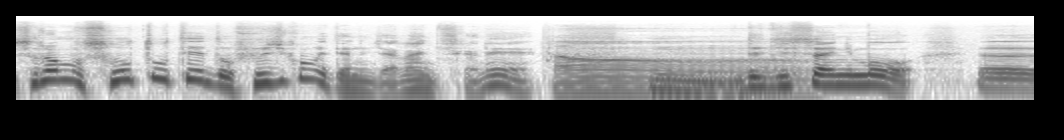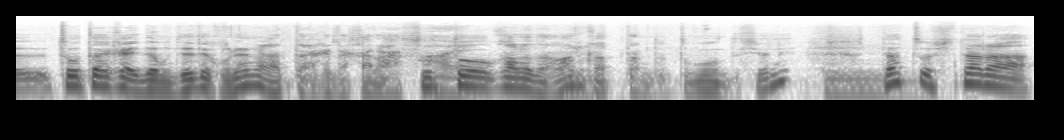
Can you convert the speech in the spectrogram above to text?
それはもう相当程度封じ込めてるんじゃないんですかね。うん、で実際にもう、党大会でも出てこれなかったわけだから相当体悪かったんだと思うんですよね。はい、だとしたら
